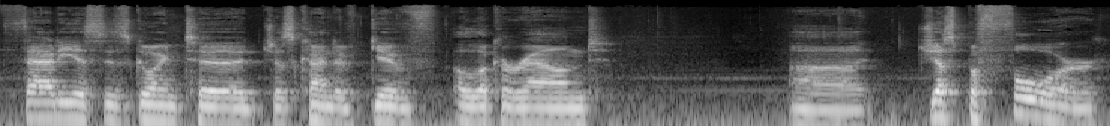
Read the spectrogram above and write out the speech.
Thaddeus is going to just kind of give a look around uh, just before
